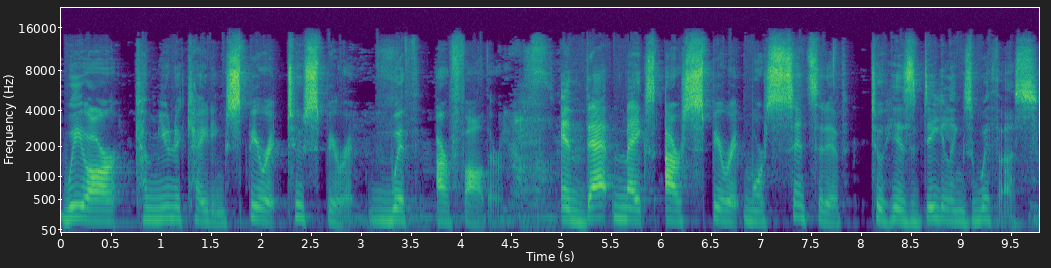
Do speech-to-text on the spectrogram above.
we are communicating spirit to spirit with our father. And that makes our spirit more sensitive to his dealings with us.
